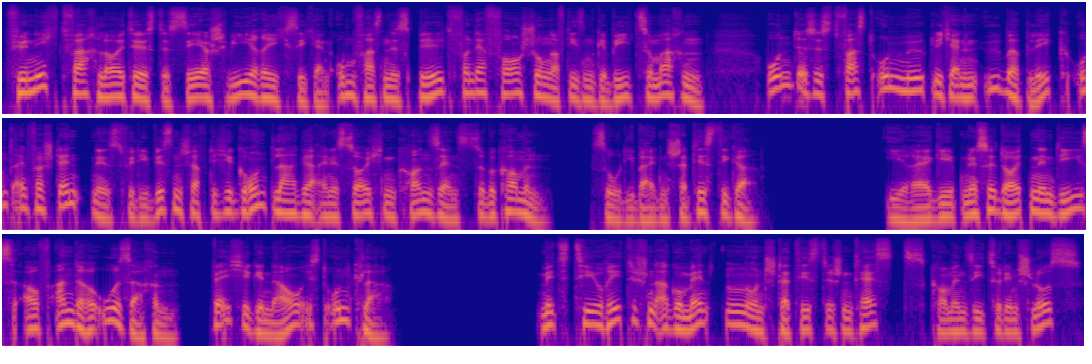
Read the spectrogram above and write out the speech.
Für Nichtfachleute ist es sehr schwierig, sich ein umfassendes Bild von der Forschung auf diesem Gebiet zu machen, und es ist fast unmöglich, einen Überblick und ein Verständnis für die wissenschaftliche Grundlage eines solchen Konsens zu bekommen, so die beiden Statistiker. Ihre Ergebnisse deuten in dies auf andere Ursachen, welche genau ist unklar. Mit theoretischen Argumenten und statistischen Tests kommen sie zu dem Schluss,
